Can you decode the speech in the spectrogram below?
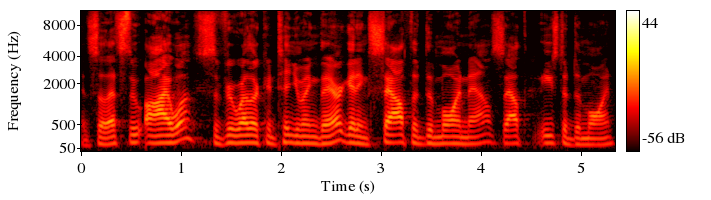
and so that's through Iowa. Severe weather continuing there, getting south of Des Moines now, southeast of Des Moines.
